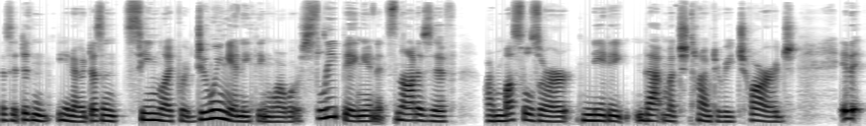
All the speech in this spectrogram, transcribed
Because it didn't, you know, it doesn't seem like we're doing anything while we're sleeping, and it's not as if our muscles are needing that much time to recharge. It,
